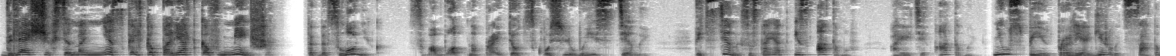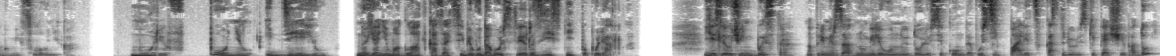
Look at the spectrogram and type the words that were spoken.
длящихся на несколько порядков меньше. Тогда слоник свободно пройдет сквозь любые стены. Ведь стены состоят из атомов, а эти атомы не успеют прореагировать с атомами слоника. Морев понял идею, но я не могла отказать себе в удовольствии разъяснить популярно. Если очень быстро, например, за одну миллионную долю секунды опустить палец в кастрюлю с кипящей водой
